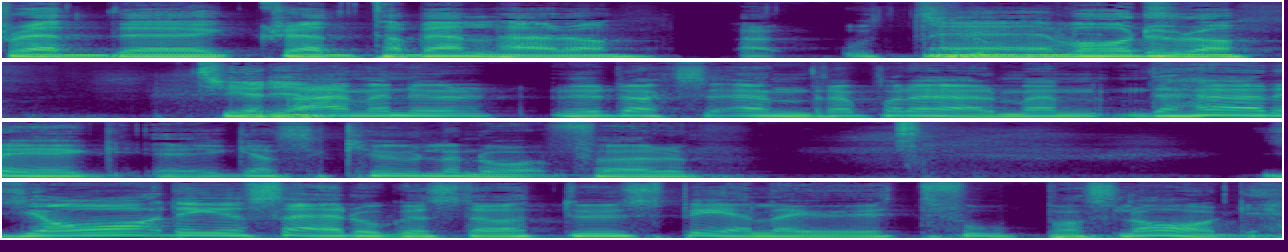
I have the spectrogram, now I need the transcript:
cred, cred-tabell här då. Ja. Eh, vad har du då? Tredje? Nej, men nu, nu är det dags att ändra på det här. Men det här är, ganska kul ändå. För Ja, det är så här då Gustav, att du spelar ju ett fotbollslag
